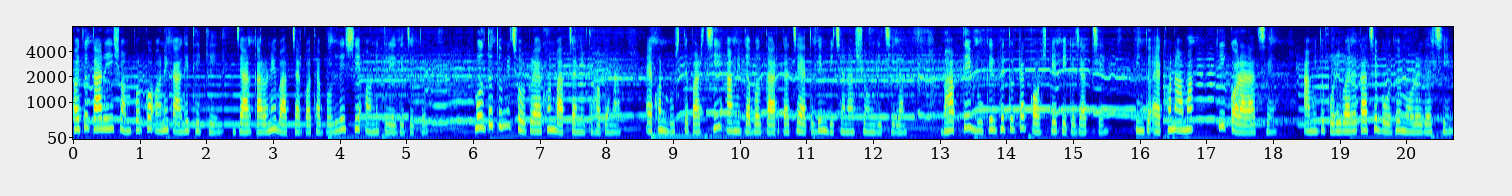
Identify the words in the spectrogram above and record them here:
হয়তো তার এই সম্পর্ক অনেক আগে থেকেই, যার কারণে বাচ্চার কথা বললে সে অনেক রেগে যেত। বলতো, তুমি ছোট, এখন বাচ্চা নিতে হবে না। এখন বুঝতে পারছি আমি কেবল তার কাছে এতদিন বিছানার সঙ্গী ছিলাম। ভাবতেই বুকের ভেতরটা কষ্টে ফেটে যাচ্ছে। কিন্তু এখন আমার কি করার আছে? আমি তো পরিবারের কাছে বোধহয় মরে গেছি।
